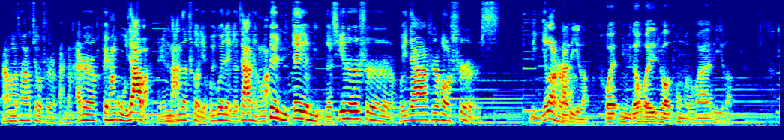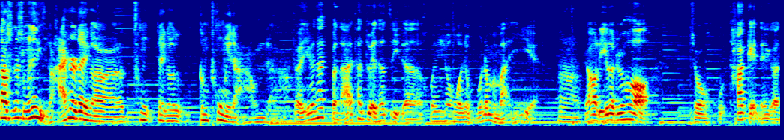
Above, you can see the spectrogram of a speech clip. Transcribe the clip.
然后他就是，反正还是非常顾家吧，等于男的彻底回归这个家庭了。这这个女的其实是回家之后是离了，是吧？他离了，回女的回去之后痛快的回来离了。那是那说明那女的还是这个冲这个更冲一点啊，我们觉得啊，对，因为她本来她对她自己的婚姻生活就不是那么满意，嗯然后离了之后，就她给那个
